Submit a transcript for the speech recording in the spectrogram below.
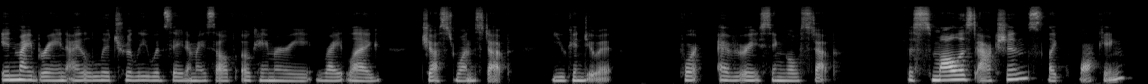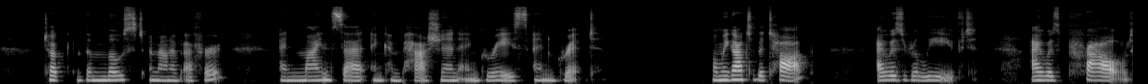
in my brain, I literally would say to myself, okay, Marie, right leg, just one step. You can do it for every single step. The smallest actions, like walking, took the most amount of effort and mindset and compassion and grace and grit. When we got to the top, I was relieved. I was proud.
